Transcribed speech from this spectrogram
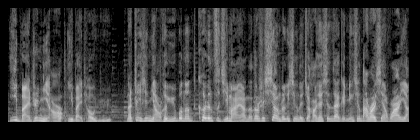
一百只鸟，一百条鱼。那这些鸟和鱼不能客人自己买呀，那都是象征性的，就好像现在给明星大腕献花一样，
